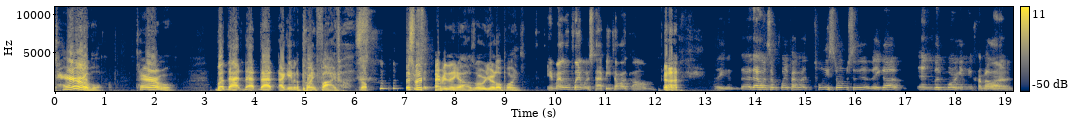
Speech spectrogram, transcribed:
terrible, terrible. But that that that I gave it a point five. So this was everything else. What were your low points? And my little point was happy talk. Um, that, was a point five. Uh, Toni Storms they got and Liv Morgan and Carmella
